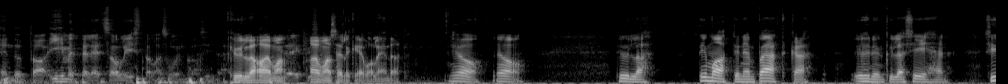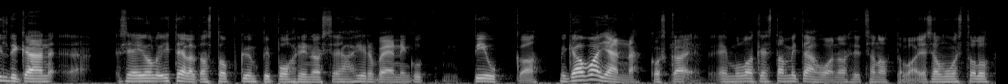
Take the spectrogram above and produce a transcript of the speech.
en tota, ihmettele, että se on listalla suinkaan sitä. Kyllä, aivan, aivan selkeä valinta. Joo, joo. Kyllä. Timaattinen pätkä. Yhdyn kyllä siihen. Siltikään äh, se ei ollut itsellä tuossa top 10 pohdinnoissa ihan hirveän niin kuin, tiukkaa, mikä on vaan jännä, koska mm. ei mulla oikeastaan mitään huonoa siitä sanottavaa. Ja se on mun mielestä ollut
